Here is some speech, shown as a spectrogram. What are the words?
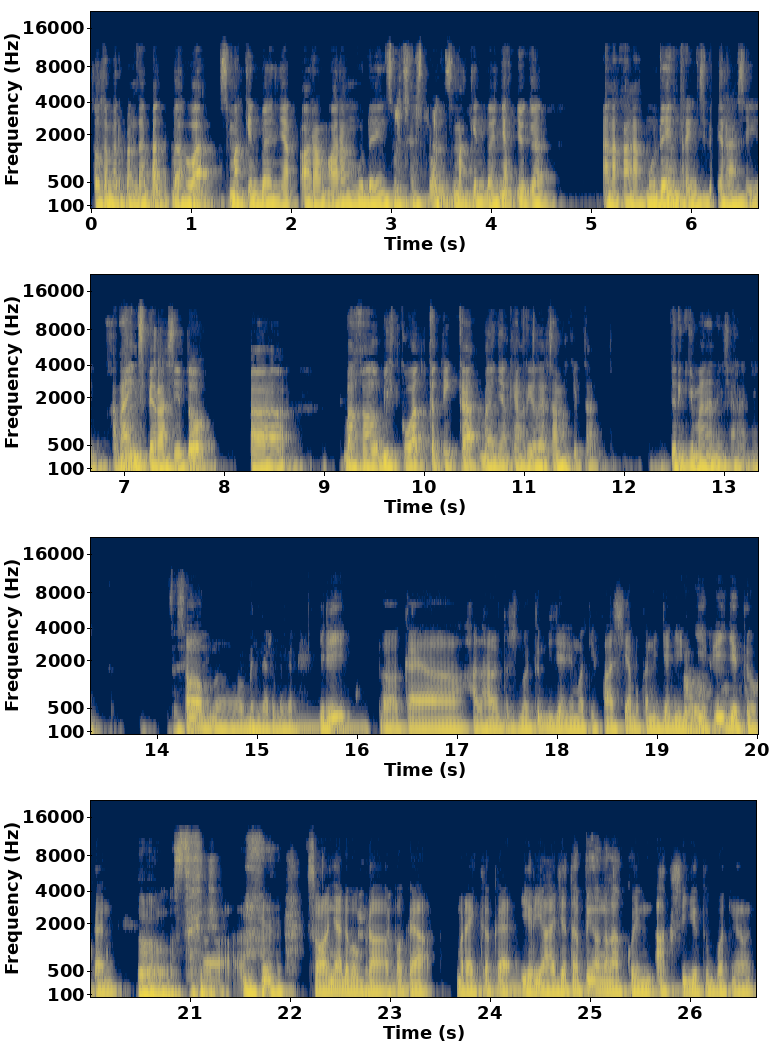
Sultan berpendapat bahwa semakin banyak orang-orang muda yang sukses pun semakin banyak juga anak-anak muda yang terinspirasi gitu. Karena inspirasi itu uh, bakal lebih kuat ketika banyak yang relate sama kita. Jadi gimana nih caranya? Oh benar-benar. Jadi uh, kayak hal-hal tersebut itu dijadi motivasi ya bukan dijadiin oh. iri gitu kan. Oh, soalnya ada beberapa kayak mereka kayak iri aja tapi nggak ngelakuin aksi gitu buat nge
